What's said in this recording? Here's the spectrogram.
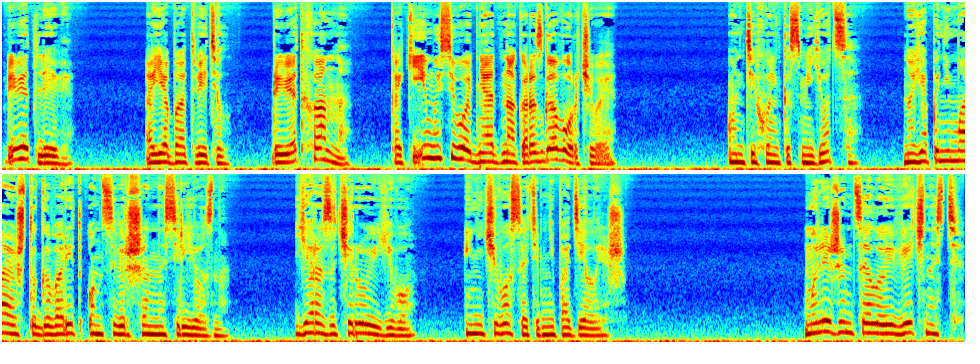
«Привет, Леви». А я бы ответил «Привет, Ханна. Какие мы сегодня, однако, разговорчивые». Он тихонько смеется, но я понимаю, что говорит он совершенно серьезно. Я разочарую его, и ничего с этим не поделаешь. Мы лежим целую вечность,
